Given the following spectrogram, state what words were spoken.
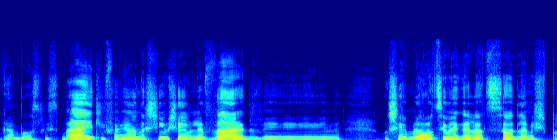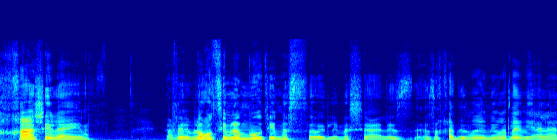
גם בהוספיס בית, לפעמים אנשים שהם לבד, ו... או שהם לא רוצים לגלות סוד למשפחה שלהם. אבל הם לא רוצים למות עם הסוד, למשל. אז, אז אחד הדברים, אני אומרת להם, יאללה,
